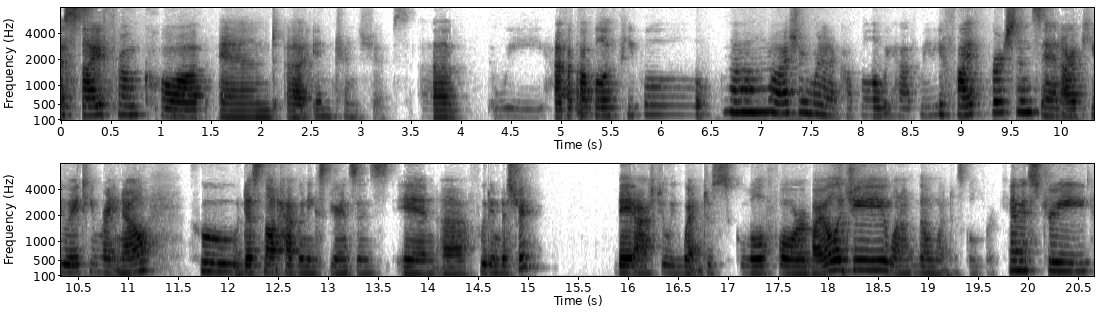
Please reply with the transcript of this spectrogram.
aside from co-op and uh, internships, uh, we have a couple of people, no, no, actually more than a couple. We have maybe five persons in our QA team right now who does not have any experiences in uh, food industry. They actually went to school for biology. One of them went to school for chemistry.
